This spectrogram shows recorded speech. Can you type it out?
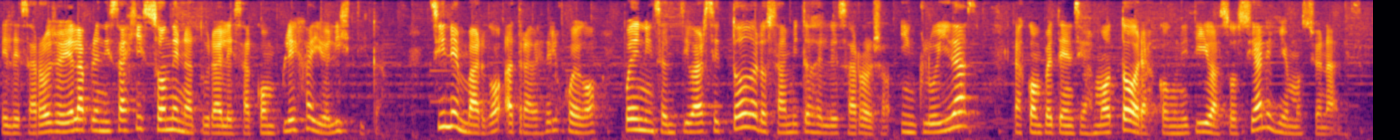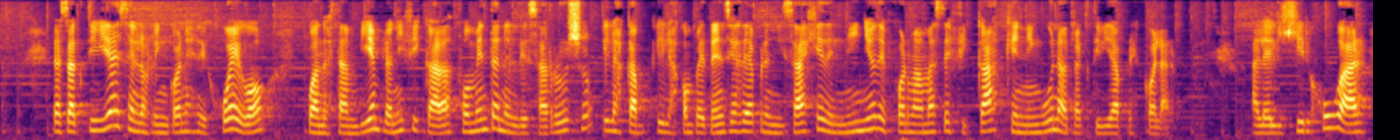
El desarrollo y el aprendizaje son de naturaleza compleja y holística. Sin embargo, a través del juego pueden incentivarse todos los ámbitos del desarrollo, incluidas las competencias motoras, cognitivas, sociales y emocionales. Las actividades en los rincones de juego, cuando están bien planificadas, fomentan el desarrollo y las, y las competencias de aprendizaje del niño de forma más eficaz que en ninguna otra actividad preescolar. Al elegir jugar,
